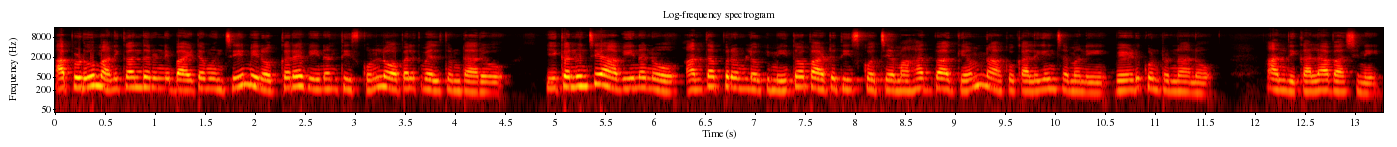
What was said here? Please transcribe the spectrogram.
అప్పుడు మణికందరుణ్ణి బయట ఉంచి మీరొక్కరే వీణను తీసుకుని లోపలికి వెళ్తుంటారు. ఇక నుంచి ఆ వీణను అంతఃపురంలోకి మీతో పాటు తీసుకొచ్చే మహద్భాగ్యం నాకు కలిగించమని వేడుకుంటున్నాను అంది కళాభాషిని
